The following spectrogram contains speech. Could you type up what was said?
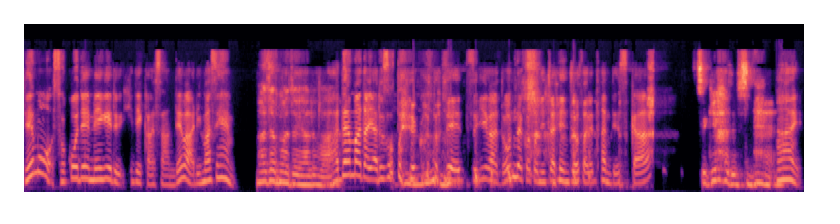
でも、そこでめげる秀香さんではありません。まだまだやるわ。まだまだやるぞということで、次はどんなことにチャレンジをされたんですか？次はですね、はい。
